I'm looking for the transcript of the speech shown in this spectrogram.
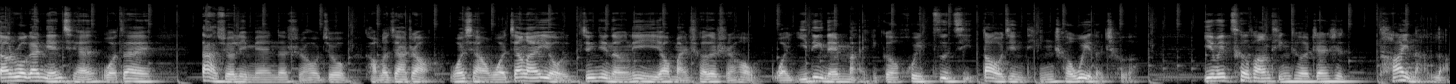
当若干年前我在大学里面的时候就考了驾照，我想我将来有经济能力要买车的时候，我一定得买一个会自己倒进停车位的车，因为侧方停车真是太难了。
